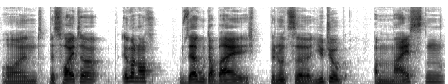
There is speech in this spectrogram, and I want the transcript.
Und bis heute immer noch sehr gut dabei. Ich benutze YouTube am meisten.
